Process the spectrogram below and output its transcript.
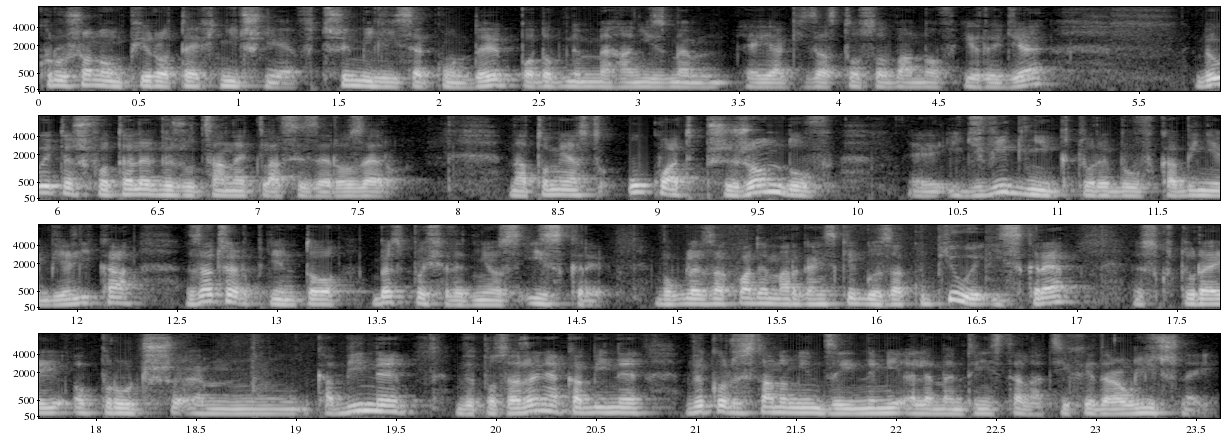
kruszoną pirotechnicznie w 3 milisekundy, podobnym mechanizmem jaki zastosowano w Irydzie. Były też fotele wyrzucane klasy 00. Natomiast układ przyrządów e, i dźwigni, który był w kabinie Bielika, zaczerpnięto bezpośrednio z Iskry. W ogóle zakłady Margańskiego zakupiły Iskrę, z której oprócz kabiny, wyposażenia kabiny, wykorzystano m.in. elementy instalacji hydraulicznej.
